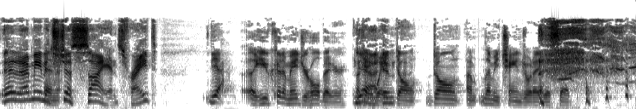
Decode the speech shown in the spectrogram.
And, I mean, it's And- just science, right? Yeah, like you could have made your hole bigger. Okay, Yeah, wait, and- don't, don't. Um, let me change what I just said.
